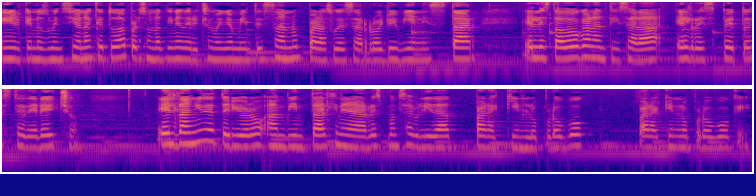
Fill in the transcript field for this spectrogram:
en el que nos menciona que toda persona tiene derecho a un medio ambiente sano para su desarrollo y bienestar. El Estado garantizará el respeto a este derecho. El daño y deterioro ambiental generará responsabilidad para quien lo. Para quien lo provoque.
